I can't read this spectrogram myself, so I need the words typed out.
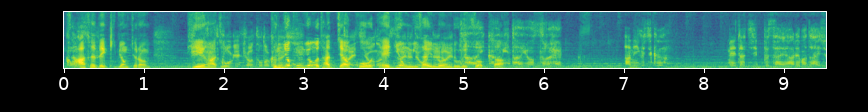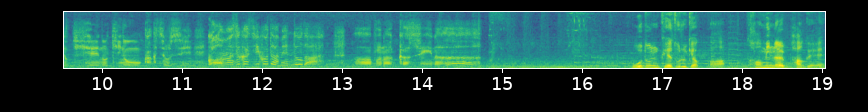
4세대 기병처럼 비행하지. 근접 공격을 닿지 않고 대지용 미사일로는 노릴 수 없다. 모든 괴수를 격파, 터미널 파괴,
